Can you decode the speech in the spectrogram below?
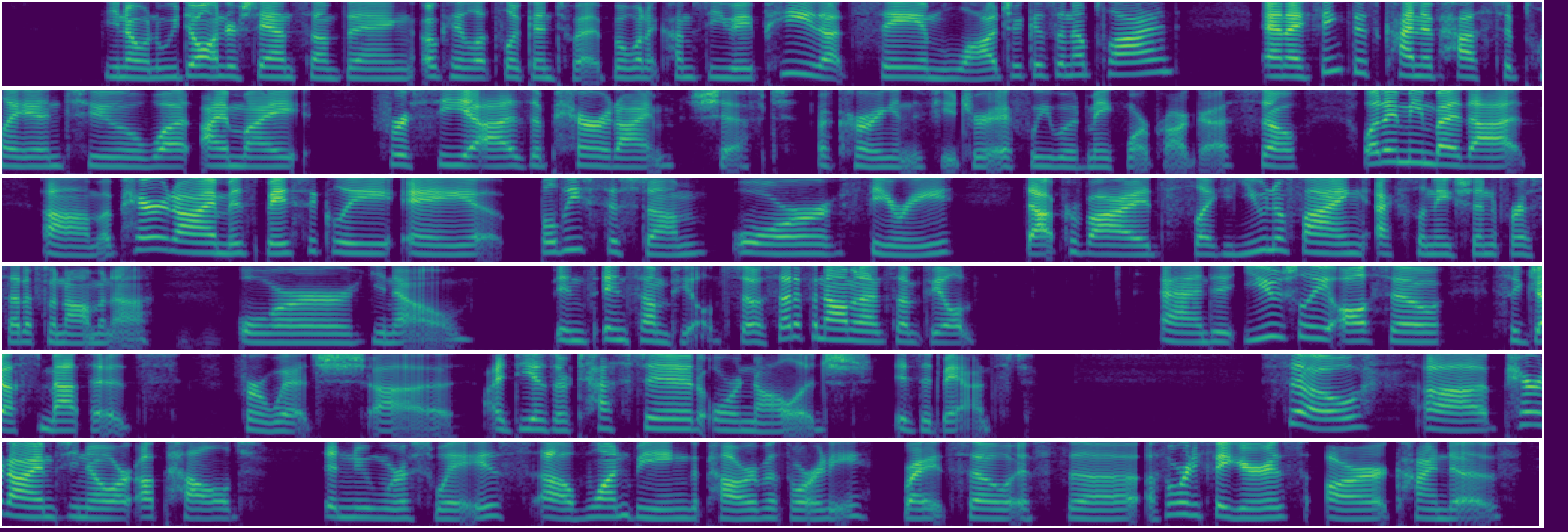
You know, when we don't understand something, okay, let's look into it. But when it comes to UAP, that same logic isn't applied. And I think this kind of has to play into what I might foresee as a paradigm shift occurring in the future if we would make more progress. So, what I mean by that, um, a paradigm is basically a belief system or theory that provides like a unifying explanation for a set of phenomena mm-hmm. or, you know, in, in some field. So, a set of phenomena in some field. And it usually also suggests methods for which uh, ideas are tested or knowledge is advanced. So, uh, paradigms, you know, are upheld in numerous ways. Uh, one being the power of authority, right? So, if the authority figures are kind of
